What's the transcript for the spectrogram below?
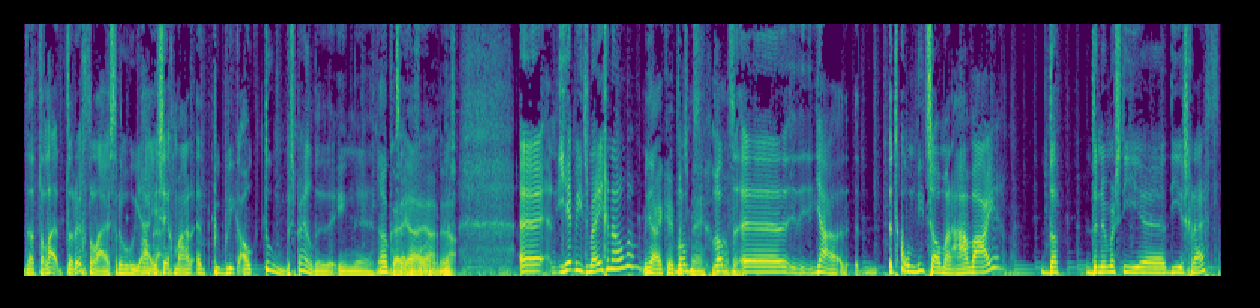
dat te terug te luisteren. Hoe jij, okay. zeg maar, het publiek ook toen bespeelde in uh, Oké, okay, ja, ja, dus, uh, je hebt iets meegenomen. Ja, ik heb want, iets meegenomen. Want ja, het komt niet zomaar aanwaaien. Dat de nummers die, die je schrijft.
